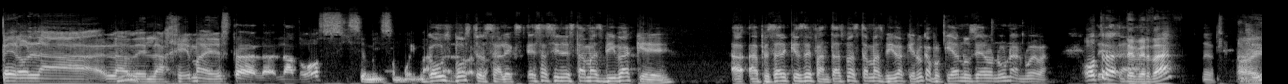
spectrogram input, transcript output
Pero la, la de la gema esta, la, la dos, sí se me hizo muy mala. Ghostbusters, Alex. Esa sí está más viva que. A, a pesar de que es de fantasma, está más viva que nunca porque ya anunciaron una nueva. ¿Otra? esta- ¿De verdad? Ay,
